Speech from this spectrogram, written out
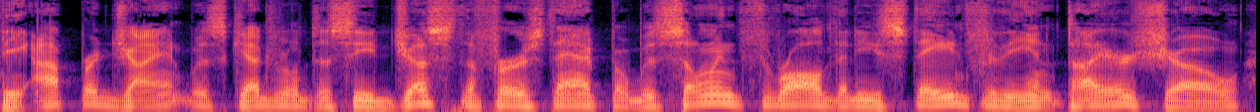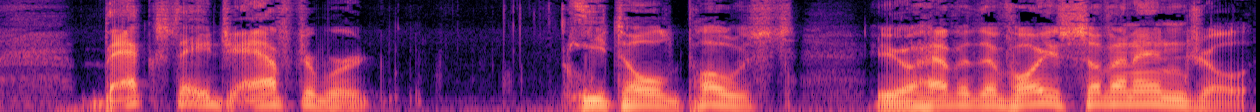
The opera giant was scheduled to see just the first act, but was so enthralled that he stayed for the entire show. Backstage afterward, he told Post, You have the voice of an angel.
